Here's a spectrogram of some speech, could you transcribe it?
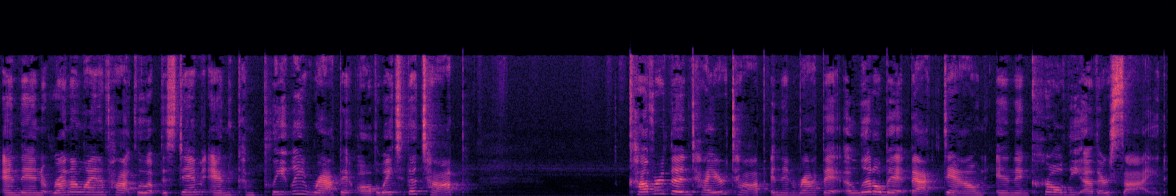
and then run a line of hot glue up the stem and completely wrap it all the way to the top. Cover the entire top and then wrap it a little bit back down and then curl the other side.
